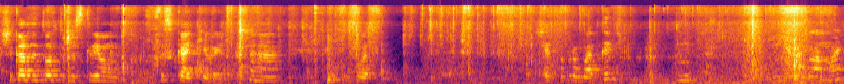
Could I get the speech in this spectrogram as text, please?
шикарный торт уже с кремом выскакивает. Вот. Сейчас попробую открыть. Не разломать.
